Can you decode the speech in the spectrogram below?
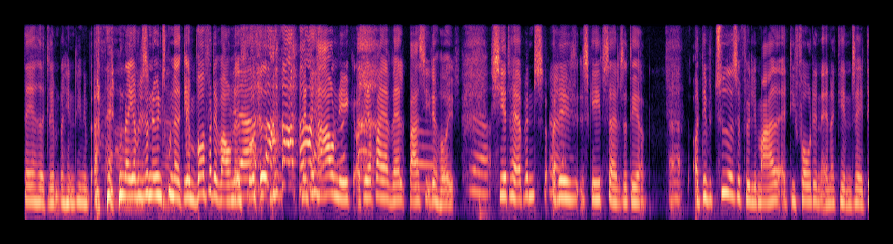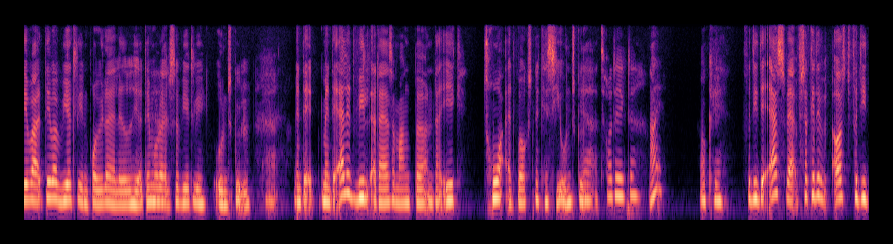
da jeg havde glemt at hente hende i børnehaven. Og jeg ville sådan ønske, hun havde glemt, hvorfor det var, hun havde Ja. fået den. Men det har hun ikke, og derfor har jeg valgt bare at sige det højt. Ja. Shit happens, og det skete så altså der. Ja. Og det betyder selvfølgelig meget, at de får den anerkendelse af, det var, det var virkelig en brøler, jeg lavede her. Det må ja. du altså virkelig undskylde. Ja. Men, det, men det er lidt vildt, at der er så mange børn, der ikke tror, at voksne kan sige undskyld. Ja, jeg tror det ikke det. Nej, Okay. fordi det er svært. Så kan det også, fordi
